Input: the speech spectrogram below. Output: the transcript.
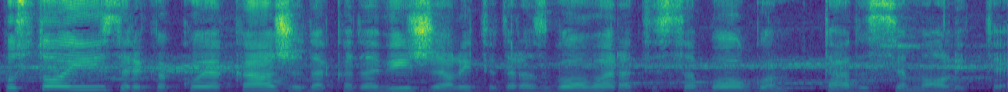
postoji izreka koja kaže da kada vi želite da razgovarate sa Bogom, tada se molite,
